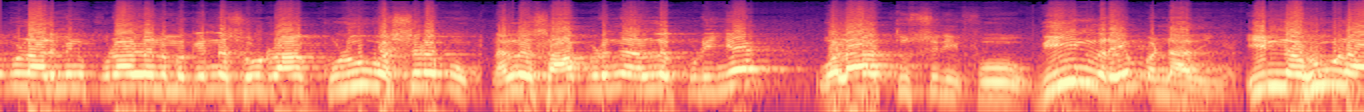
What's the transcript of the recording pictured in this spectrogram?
ரபுல் ஆலமீன் குரான்ல நமக்கு என்ன சொல்றான் குழு வஷ்ரபு. நல்ல சாப்பிடுங்க நல்ல குடிங்க. ஒலா துஸ்ரிஃபு. வீண் விரயம் பண்ணாதீங்க. இன்னஹு லா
